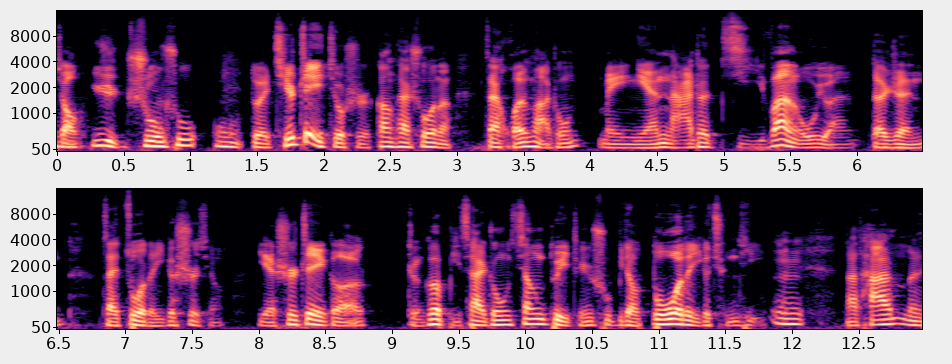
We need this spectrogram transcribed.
叫运输。输输，嗯对，其实这就是刚才说呢，在环法中每年拿着几万欧元的人在做的一个事情，也是这个整个比赛中相对人数比较多的一个群体。嗯那他们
